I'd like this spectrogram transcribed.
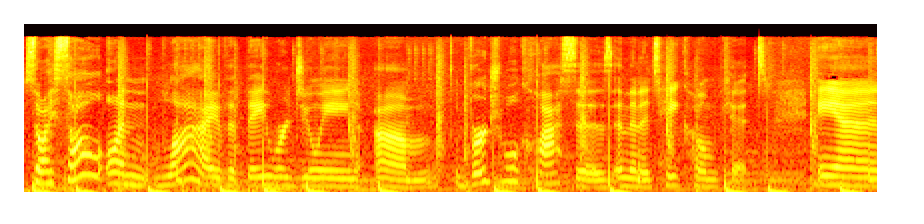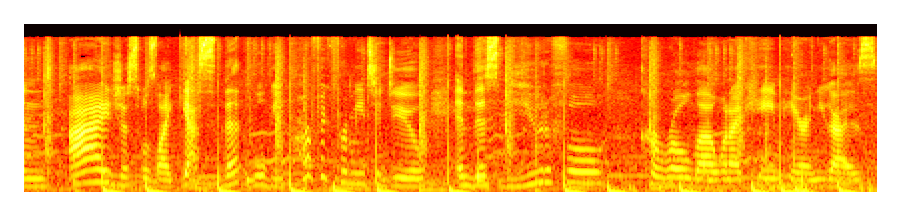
So I saw on live that they were doing um, virtual classes and then a take-home kit. And I just was like, yes, that will be perfect for me to do in this beautiful Corolla when I came here. And you guys,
